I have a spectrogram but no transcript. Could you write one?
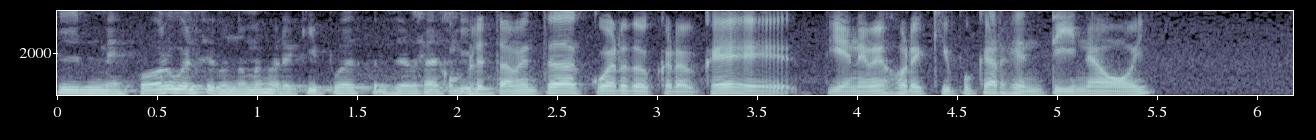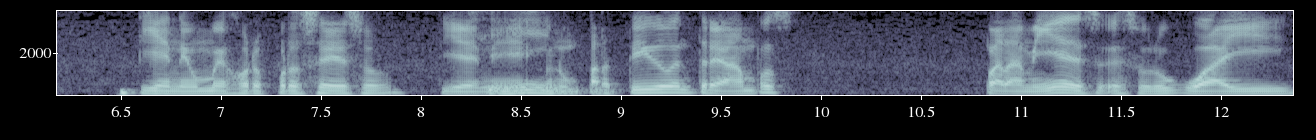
el mejor o el segundo mejor equipo después de Brasil. completamente de acuerdo, creo que tiene mejor equipo que Argentina hoy tiene un mejor proceso, tiene un partido entre ambos. Para mí es, es Uruguay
